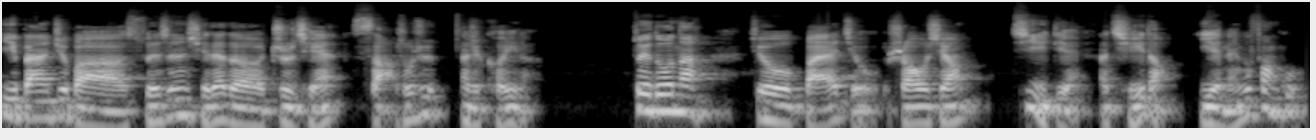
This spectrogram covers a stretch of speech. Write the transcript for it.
一般就把随身携带的纸钱撒出去，那就可以了。最多呢就摆酒烧香祭奠啊祈祷也能够放过。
